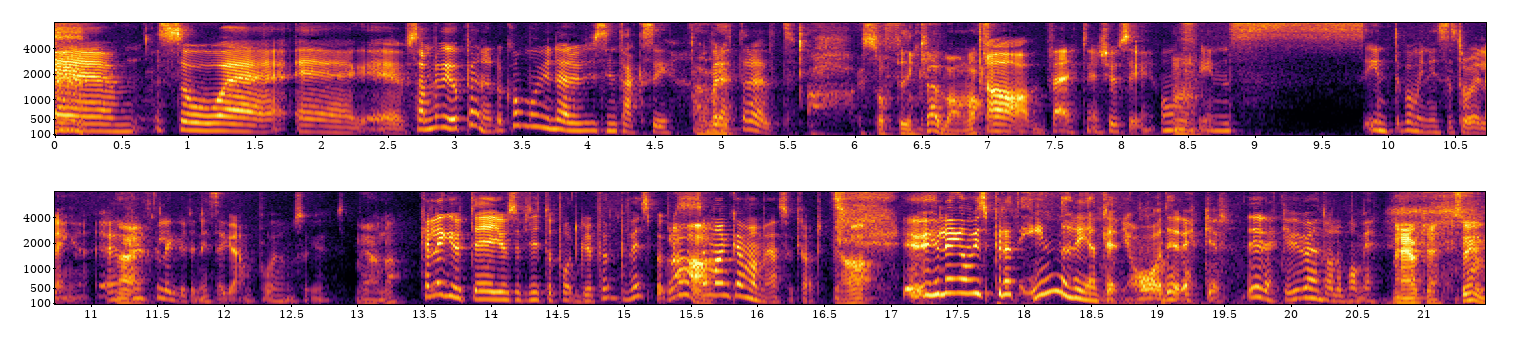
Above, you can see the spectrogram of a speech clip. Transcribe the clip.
Eh, så eh, samlade vi upp henne. Då kom hon ju där i sin taxi och berättade allt. Så finklädd var hon också. Ja, verkligen tjusig. Hon Mm. finns inte på min Insta-story längre. Jag Nej. kanske ska lägga ut en Instagram på hur hon såg ut. Gärna. kan lägga ut det i Josefinito poddgruppen på Facebook. Bra. Så man kan vara med såklart. Ja. Eh, Hur länge har vi spelat in här egentligen? Ja, det räcker. Det räcker. Vi behöver inte hålla på mer. Nej, okej. Synd.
